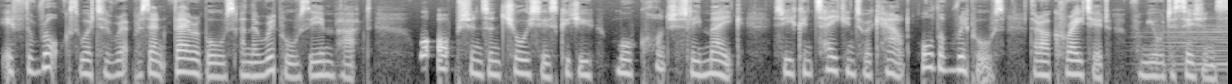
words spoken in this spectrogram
If the rocks were to represent variables and the ripples the impact, what options and choices could you more consciously make so you can take into account all the ripples that are created from your decisions?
